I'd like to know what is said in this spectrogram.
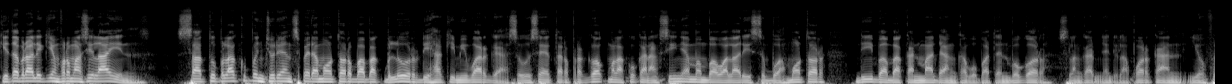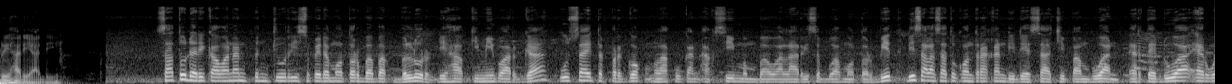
Kita beralih ke informasi lain. Satu pelaku pencurian sepeda motor babak belur dihakimi warga seusai terpergok melakukan aksinya membawa lari sebuah motor di Babakan Madang, Kabupaten Bogor. Selengkapnya dilaporkan Yofri Haryadi. Satu dari kawanan pencuri sepeda motor babak belur dihakimi warga usai terpergok melakukan aksi membawa lari sebuah motor beat di salah satu kontrakan di Desa Cipambuan, RT 2 RW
